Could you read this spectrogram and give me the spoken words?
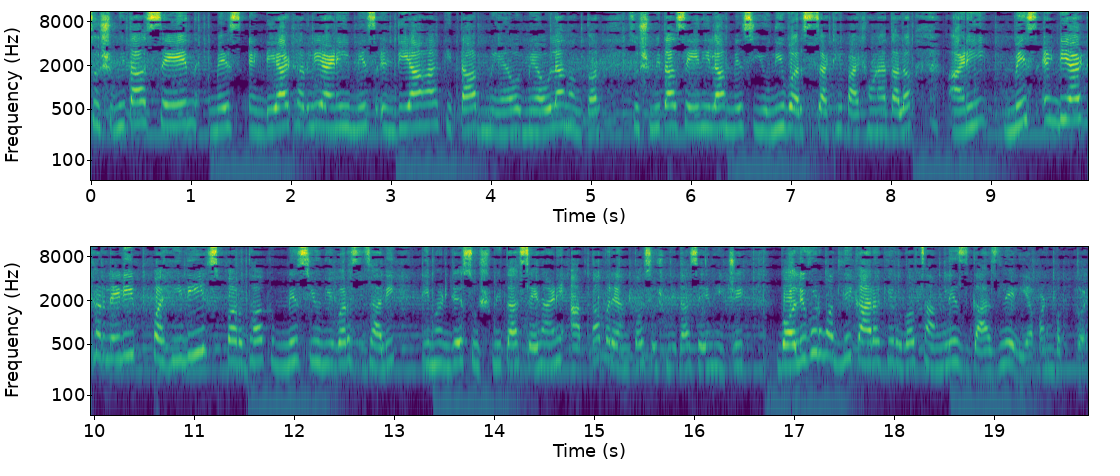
सुष्मिता सेन मिस इंडिया ठरली आणि मिस इंडिया हा किताब मिळवल्यानंतर सुष्मिता सेन हिला मिस युनिव्हर्ससाठी पाठवण्यात आलं. आणि मिस इंडिया ठरलेली पहिली स्पर्धक मिस युनिव्हर्स झाली. ती म्हणजे सुष्मिता सेन. आणि आतापर्यंत सुष्मिता सेन हिची बॉलिवूडमधली कारकीर्द चांगलीच गाजलेली आपण बघतोय.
